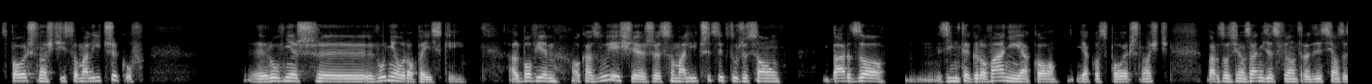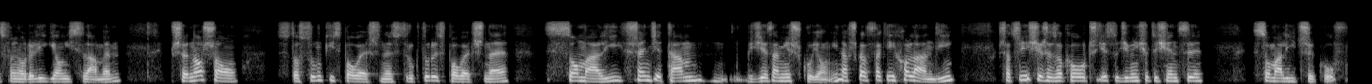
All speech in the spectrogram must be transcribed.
społeczności Somalijczyków, również y, w Unii Europejskiej. Albowiem okazuje się, że Somalijczycy, którzy są bardzo zintegrowani jako, jako społeczność, bardzo związani ze swoją tradycją, ze swoją religią, islamem, przenoszą stosunki społeczne, struktury społeczne z Somalii wszędzie tam, gdzie zamieszkują. I na przykład w takiej Holandii szacuje się, że jest około 39 tysięcy Somalijczyków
